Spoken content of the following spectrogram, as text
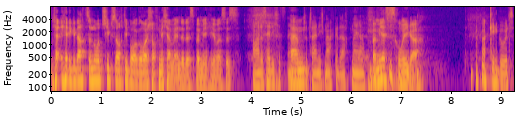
Ich, ich hätte gedacht, zur Not schiebst du auch die Bohrgeräusche auf mich am Ende, dass bei mir hier was ist. Oh, das hätte ich jetzt ja, ähm, total nicht nachgedacht. Naja. Bei mir ist es ruhiger. okay, gut.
